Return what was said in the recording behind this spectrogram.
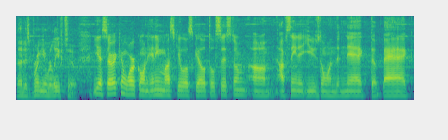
that is bringing relief to. Yes, sir. It can work on any musculoskeletal system. Um, I've seen it used on the neck, the back,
